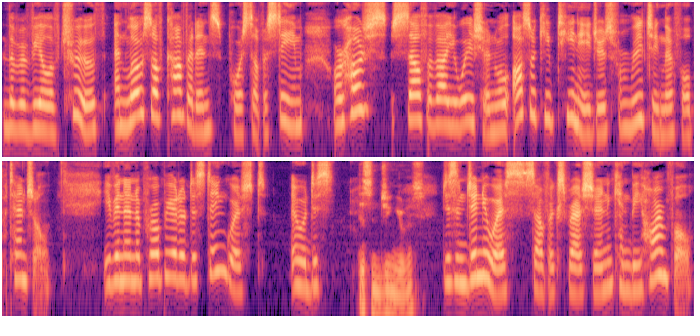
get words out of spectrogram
the reveal of truth, and low self confidence, poor self esteem, or harsh self evaluation will also keep teenagers from reaching their full potential. Even inappropriate or distinguished or dis- disingenuous disingenuous self-expression can be harmful.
